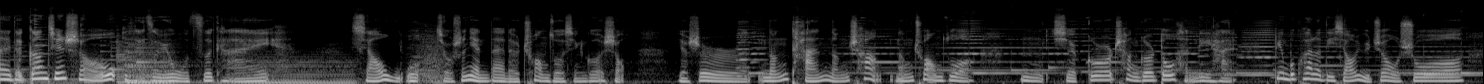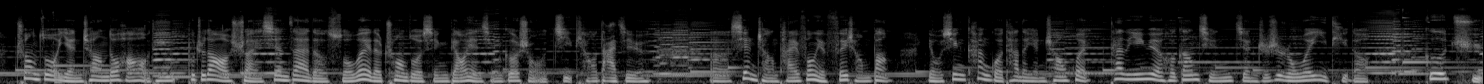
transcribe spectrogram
爱的钢琴手来自于伍兹凯，小伍，九十年代的创作型歌手，也是能弹能唱能创作，嗯，写歌唱歌都很厉害。并不快乐的小宇宙说，创作演唱都好好听，不知道甩现在的所谓的创作型表演型歌手几条大街。呃，现场台风也非常棒，有幸看过他的演唱会，他的音乐和钢琴简直是融为一体的。歌曲《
